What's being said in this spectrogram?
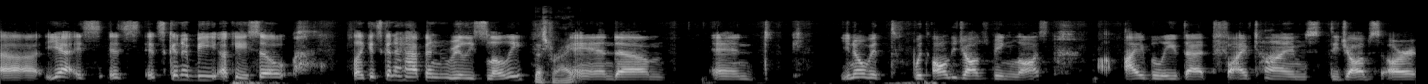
uh, yeah, it's it's it's gonna be okay. So like it's gonna happen really slowly. That's right. And um, and you know, with with all the jobs being lost, I believe that five times the jobs are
